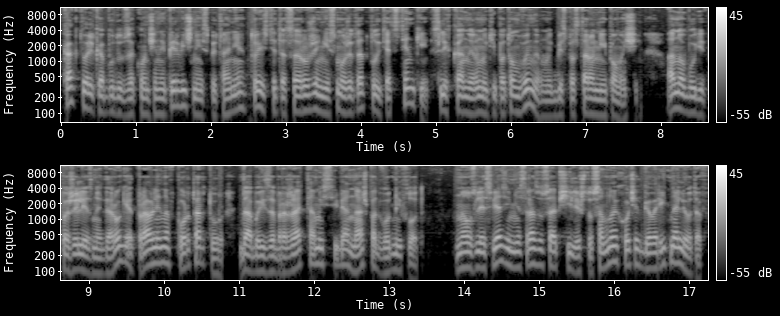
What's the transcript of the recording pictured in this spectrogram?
Как только будут закончены первичные испытания, то есть это сооружение сможет отплыть от стенки, слегка нырнуть и потом вынырнуть без посторонней помощи, оно будет по железной дороге отправлено в порт Артур, дабы изображать там из себя наш подводный флот. На узле связи мне сразу сообщили, что со мной хочет говорить Налетов.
